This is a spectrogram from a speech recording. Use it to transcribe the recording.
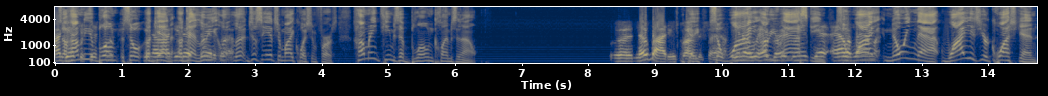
I so how many have blown? So you know, again, again, let me let, let- just answer my question first. How many teams have blown Clemson out? Uh, nobody. Okay, so why you know, are you asking? So why, knowing that, why is your question?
